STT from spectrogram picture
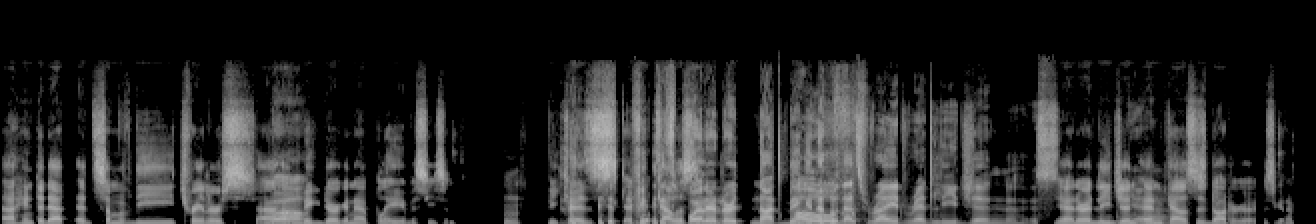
uh, hinted at at some of the trailers. Uh, How big they're gonna play this season. Hmm. Because it- I think Is it Calus is spoiler alert? Not big oh, enough. Oh, that's right. Red Legion. Is, Yeah, the Red Legion and Yeah. Calus's daughter is gonna.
